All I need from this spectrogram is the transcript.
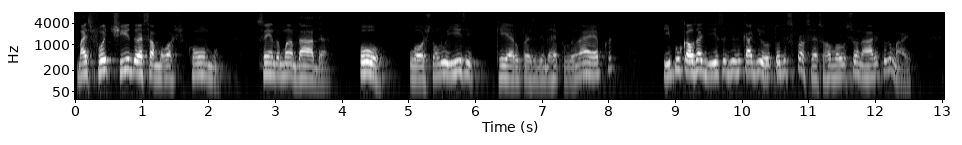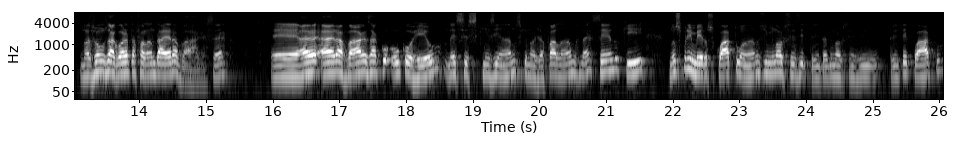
Mas foi tido essa morte como sendo mandada por Washington Luiz, que era o presidente da República na época, e por causa disso desencadeou todo esse processo revolucionário e tudo mais. Nós vamos agora estar falando da Era Vargas, certo? É, a Era Vargas ocorreu nesses 15 anos que nós já falamos, né? Sendo que nos primeiros quatro anos, de 1930 a 1934,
